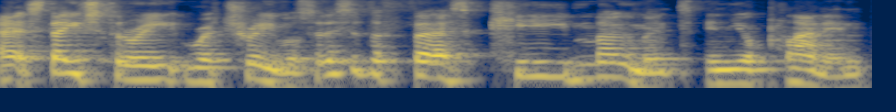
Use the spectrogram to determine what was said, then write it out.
Uh, stage three, retrieval. So this is the first key moment in your planning.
